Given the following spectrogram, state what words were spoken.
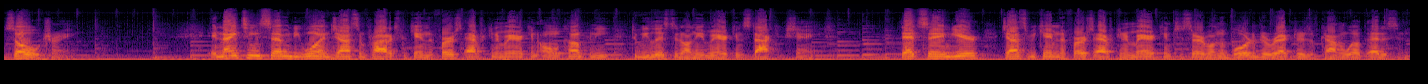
Soul Train. In 1971, Johnson Products became the first African American owned company to be listed on the American Stock Exchange. That same year, Johnson became the first African American to serve on the board of directors of Commonwealth Edison.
